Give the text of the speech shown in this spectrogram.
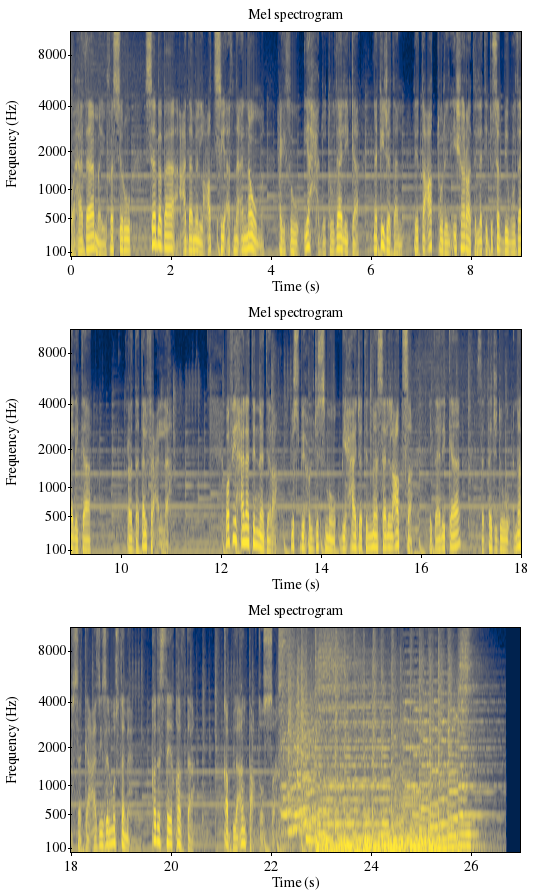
وهذا ما يفسر سبب عدم العطس أثناء النوم حيث يحدث ذلك نتيجة لتعطل الإشارات التي تسبب ذلك ردة الفعل. وفي حالات نادرة يصبح الجسم بحاجة ماسة للعطس. لذلك ستجد نفسك عزيزي المستمع قد استيقظت قبل أن تعطس.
